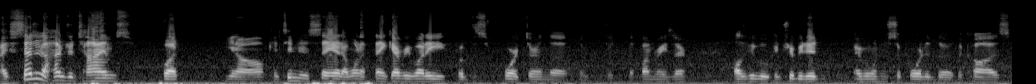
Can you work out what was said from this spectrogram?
I've said it a hundred times, but you know I'll continue to say it. I want to thank everybody for the support during the, the, the fundraiser, all the people who contributed, everyone who supported the, the cause.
